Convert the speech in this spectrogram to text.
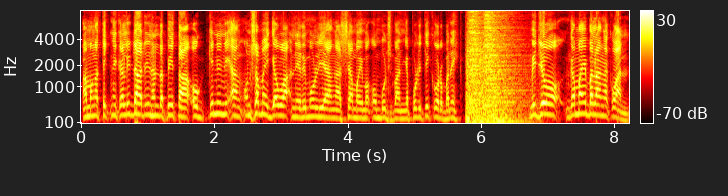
ang mga teknikalidad din handapita og kinini ang unsa may gawa ni Remulla nga siya may mag-ombudsman nga politiko ra ba ni? Medyo gamay ba lang nga kwan.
